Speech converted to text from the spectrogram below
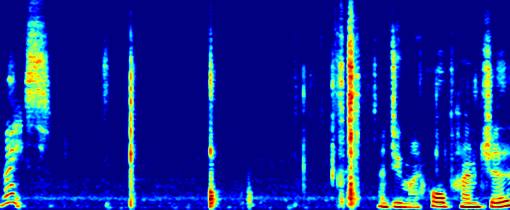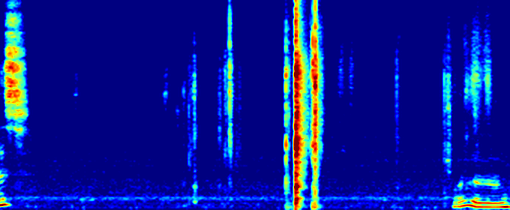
Nice. I do my hole punches. Whoa.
